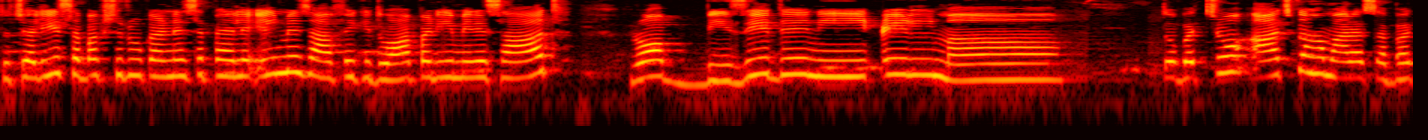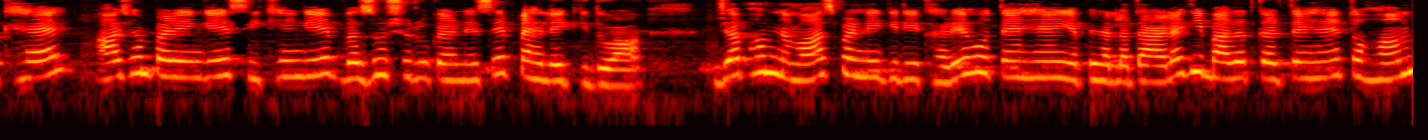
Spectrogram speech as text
تو چلیے، سبق شروع کرنے سے پہلے علم اضافے کی دعا پڑھیے میرے ساتھ۔ رب زدنی علما۔ تو بچوں، آج کا ہمارا سبق ہے۔ آج ہم پڑھیں گے، سیکھیں گے وضو شروع کرنے سے پہلے کی دعا۔ جب ہم نماز پڑھنے کے لیے کھڑے ہوتے ہیں یا پھر اللہ تعالیٰ کی عبادت کرتے ہیں تو ہم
